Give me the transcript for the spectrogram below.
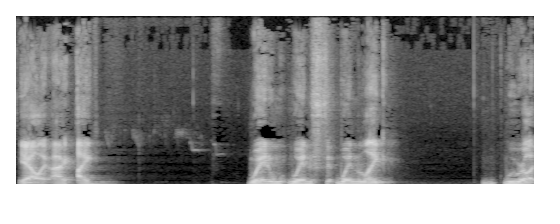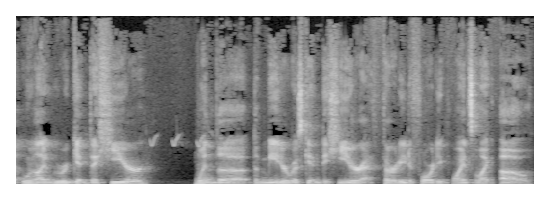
Yeah, like I, I, when when when like we were like when like we were getting to here, when the the meter was getting to here at thirty to forty points, I'm like, oh,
